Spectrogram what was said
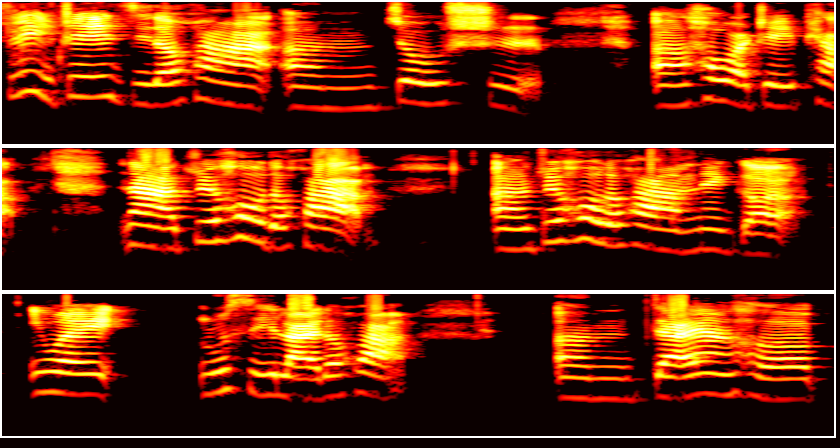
所以这一集的话，嗯，就是，嗯，Howard 这一票。那最后的话，嗯，最后的话，那个，因为如此一来的话，嗯，Diane 和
